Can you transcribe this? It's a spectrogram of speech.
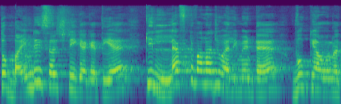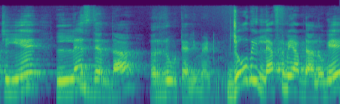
तो बाइनरी सर्च ट्री क्या कहती है कि लेफ़्ट वाला जो एलिमेंट है, वो क्या होना चाहिए? Less than the root element जो भी लेफ़्ट में आप डालोगे,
